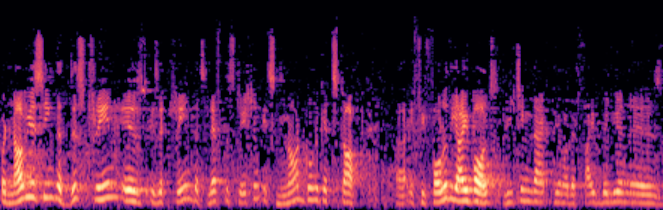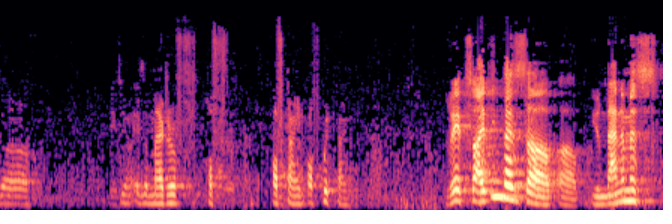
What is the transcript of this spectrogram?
But now we are seeing that this train is, is a train that's left the station. It's not going to get stopped. Uh, if we follow the eyeballs, reaching that, you know, that 5 billion is, uh, you know, is a matter of, of, of time, of quick time. Great. So I think there's uh, uh unanimous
